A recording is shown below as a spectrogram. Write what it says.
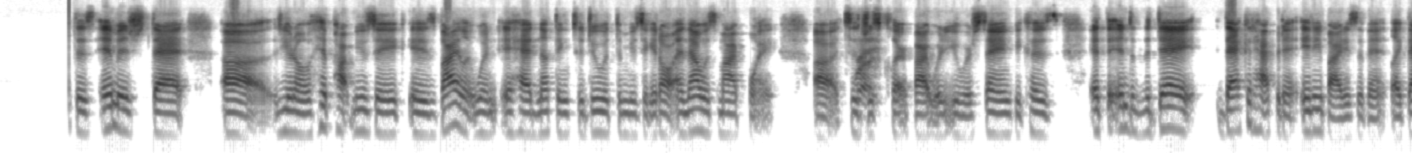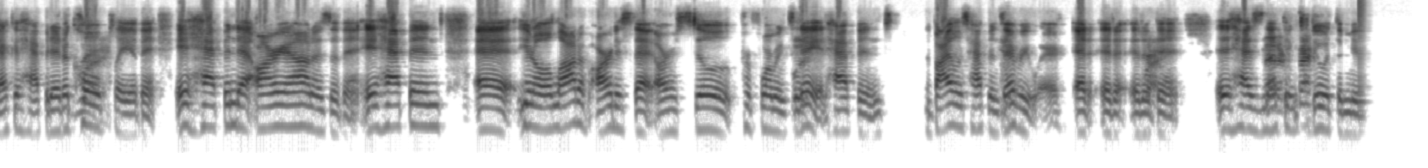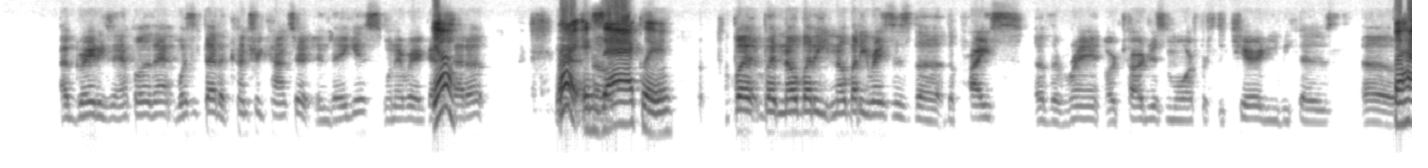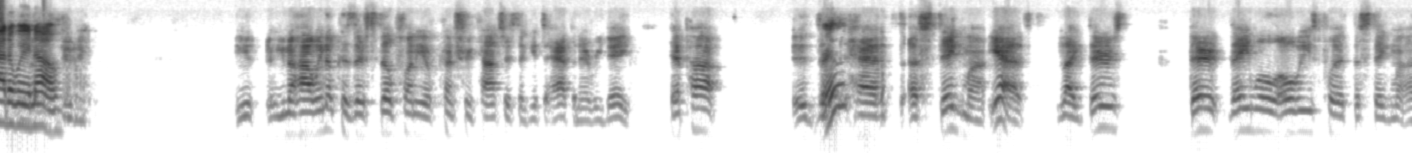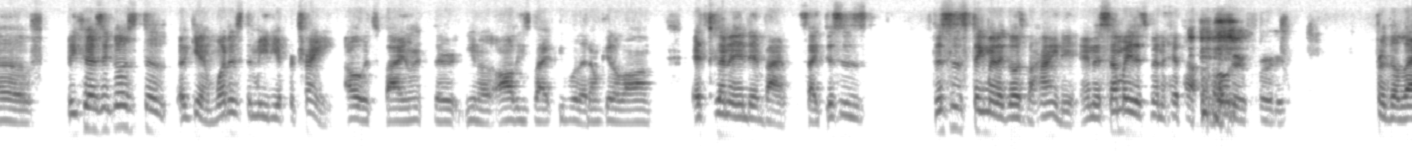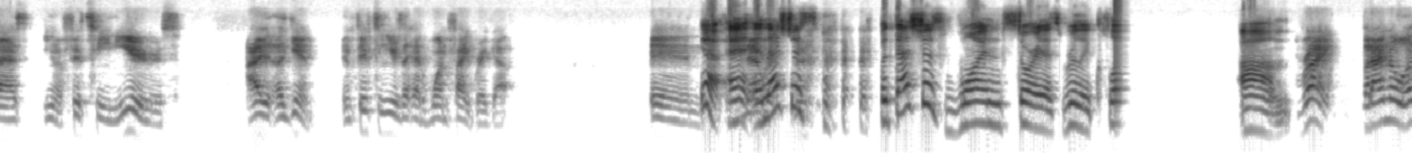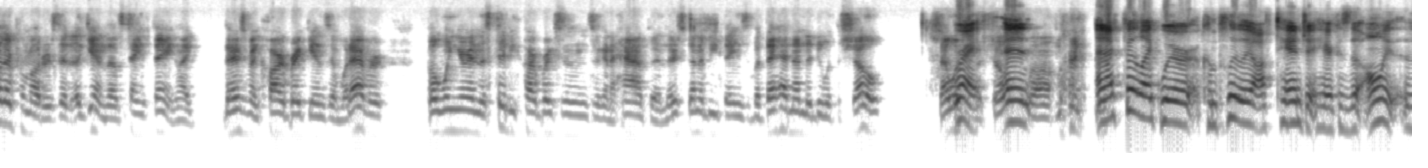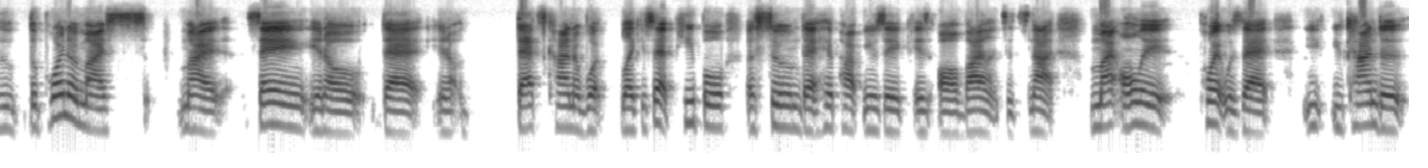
this image that uh, you know hip hop music is violent when it had nothing to do with the music at all. And that was my point uh, to right. just clarify what you were saying because at the end of the day, that could happen at anybody's event. Like that could happen at a Coldplay right. event. It happened at Ariana's event. It happened at you know a lot of artists that are still performing today. But, it happened. The violence happens everywhere at at, a, at an right. event. It has Matter nothing fact, to do with the music a great example of that. Wasn't that a country concert in Vegas whenever it got yeah. set up? Right, yeah, exactly. So, but but nobody nobody raises the the price of the rent or charges more for security because of But how do we know? Shooting. You you know how we know because there's still plenty of country concerts that get to happen every day. Hip hop uh, really? has a stigma. Yeah, like there's there they will always put the stigma of because it goes to again what is the media portraying? Oh it's violent. They're you know all these black people that don't get along. It's going to end in violence. Like this is this is a stigma that goes behind it. And as somebody that's been a hip-hop promoter for for the last you know 15 years i again in 15 years i had one fight break out. And yeah and, never... and that's just but that's just one story that's really close um right but i know other promoters that again the same thing like there's been car break-ins and whatever. But when you're in the city, car break-ins are going to happen. There's going to be things, but they had nothing to do with the show. That wasn't right. the show. And, and I feel like we're completely off tangent here because the only the, the point of my my saying, you know, that you know that's kind of what like you said people assume that hip hop music is all violence it's not my only point was that you you kind of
